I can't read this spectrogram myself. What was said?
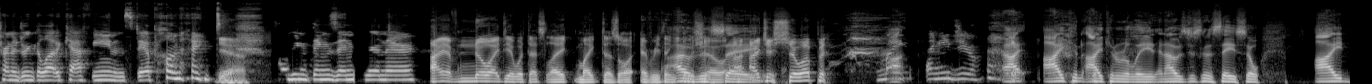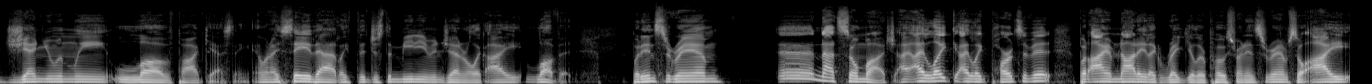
trying to drink a lot of caffeine and stay up all night, yeah plugging things in here and there. I have no idea what that's like. Mike does all, everything for I the was gonna show. say- I, I just show up and Mike, I need you. I I can I can relate, and I was just gonna say so. I genuinely love podcasting, and when I say that, like the just the medium in general, like I love it. But Instagram, eh, not so much. I, I like I like parts of it, but I am not a like regular poster on Instagram. So I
